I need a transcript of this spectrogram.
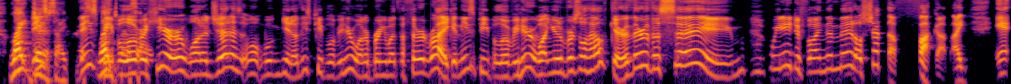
light These- genocide. Chris, These light people over here want to genocide. Well, well, you know, these people over here want to bring about the Third Reich, and these people over here want universal health care. They're the same. We need to find the middle. Shut the fuck up. I and,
